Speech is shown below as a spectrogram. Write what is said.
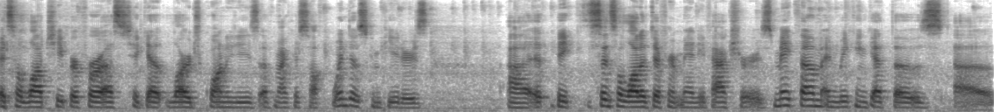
it's a lot cheaper for us to get large quantities of Microsoft Windows computers uh, be, since a lot of different manufacturers make them and we can get those uh,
